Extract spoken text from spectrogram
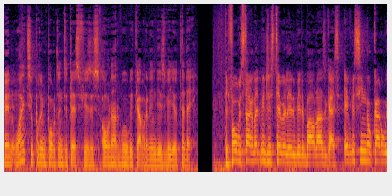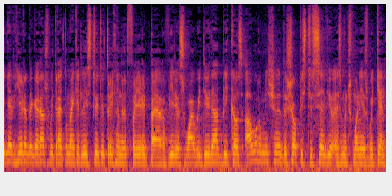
and why it's super important to test fuses. All that will be covered in this video today. Before we start, let me just tell you a little bit about us guys. Every single car we get here at the garage, we try to make at least 2 to 300 free repair videos. Why we do that? Because our mission at the shop is to save you as much money as we can.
